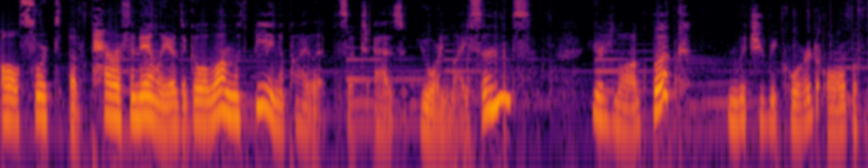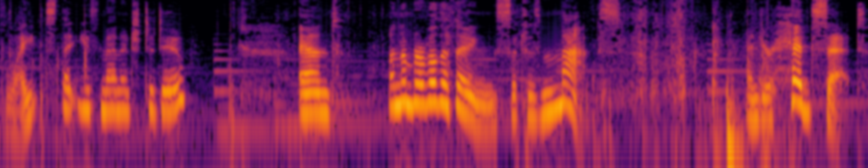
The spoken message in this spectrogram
all sorts of paraphernalia that go along with being a pilot, such as your license, your logbook, in which you record all the flights that you've managed to do, and a number of other things, such as maps, and your headset,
